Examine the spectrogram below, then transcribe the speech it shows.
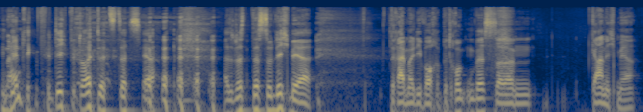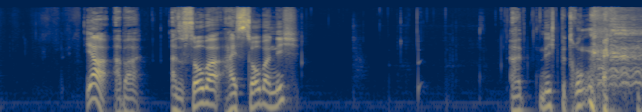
Nein? Für dich bedeutet es das, ja. Also, dass, dass, du nicht mehr dreimal die Woche betrunken bist, sondern gar nicht mehr. Ja, aber also sober heißt sober nicht äh, nicht betrunken.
